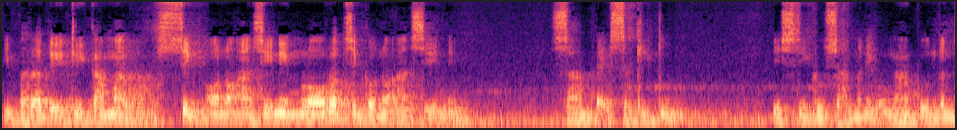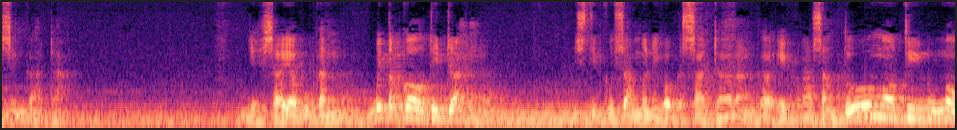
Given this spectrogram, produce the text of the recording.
ibaratnya di kamar sing ono asine melorot sing ono asine. Sampai segitu istighosah menika. Ngapunten sing kathah. Ya saya bukan beteko tidak. Istighosah menika kesadaran keikhlasan. Donga dinunga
